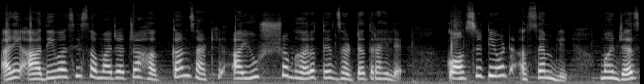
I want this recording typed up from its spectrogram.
आणि आदिवासी समाजाच्या हक्कांसाठी आयुष्यभर ते झटत राहिले. कॉन्स्टिट्युएंट असेंब्ली म्हणजेच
